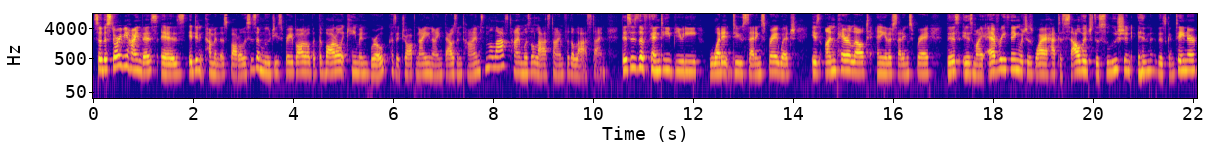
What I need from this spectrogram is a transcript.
so the story behind this is it didn't come in this bottle. This is a Muji spray bottle, but the bottle it came in broke because it dropped 99,000 times. And the last time was the last time for the last time. This is the Fenty Beauty What It Dew setting spray, which is unparalleled to any other setting spray. This is my everything, which is why I had to salvage the solution in this container.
